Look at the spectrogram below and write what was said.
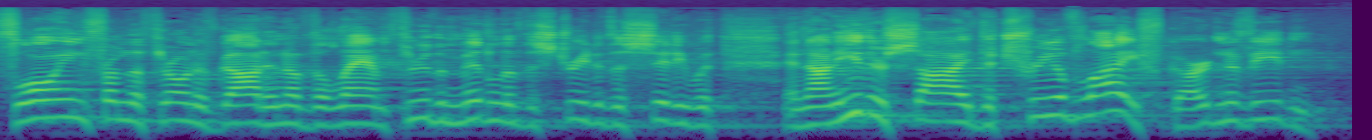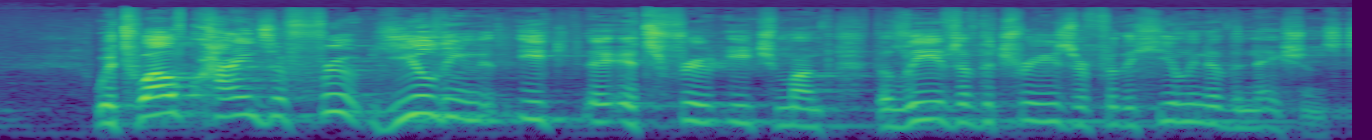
Flowing from the throne of God and of the Lamb through the middle of the street of the city, with, and on either side, the tree of life, Garden of Eden, with 12 kinds of fruit, yielding each, its fruit each month. The leaves of the trees are for the healing of the nations.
